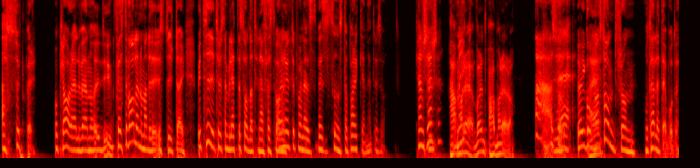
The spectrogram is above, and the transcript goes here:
Ah, super. Och Klarälven och festivalen de hade styrt där. Det var 10 000 biljetter sålda till den här Var den festivalen. ute på den där Sundstaparken, heter det så? Kanske? Kanske. Hammarö, var det inte på Hammarö då? Nej, alltså, Nej. jag är i gångavstånd från hotellet där jag bodde.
